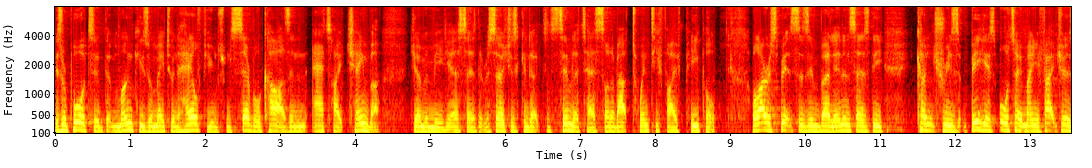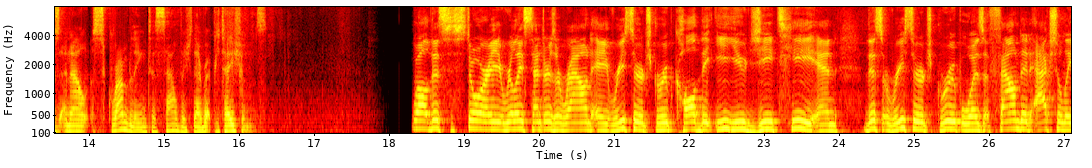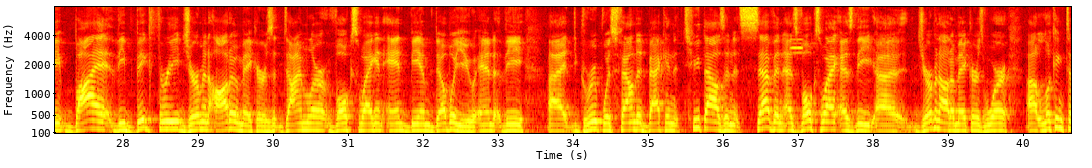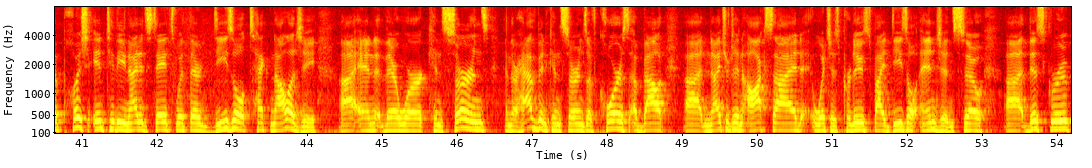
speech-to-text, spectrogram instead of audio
It's reported that monkeys were made to inhale fumes from several cars in an airtight chamber. German media says that researchers conducted similar tests on about 25 people. Well, Ira Spitzer is in Berlin and says the country's biggest auto manufacturers are now scrambling to salvage their reputations. Well, this story really centers around a research group called the EUGT, and this research group was founded actually by the big three German automakers, Daimler, Volkswagen, and BMW. And the uh, group was founded back in 2007 as Volkswagen, as the uh, German automakers were uh, looking to push into the United States with their diesel technology. Uh, and there were concerns, and there have been concerns, of course, about uh, nitrogen oxide, which is produced by diesel engines. So uh, this group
